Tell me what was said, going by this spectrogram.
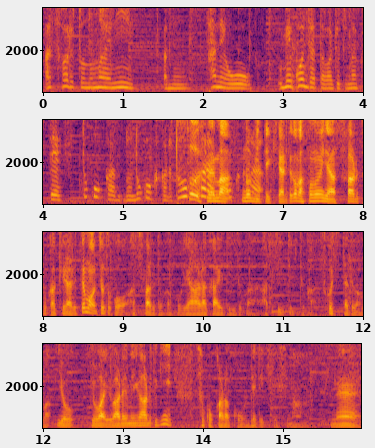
アスファルトの前にあの種を埋め込んじゃったわけじゃなくてどこかのどこかから遠くからそうですね、まあ、伸びてきたりとか、まあ、その上にアスファルトかけられても、ちょっとこうアスファルトがこう柔らかい時とか、熱い時とか、少し例えばまあよ弱い割れ目がある時に、そこからこう出てきてしまうんですね。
